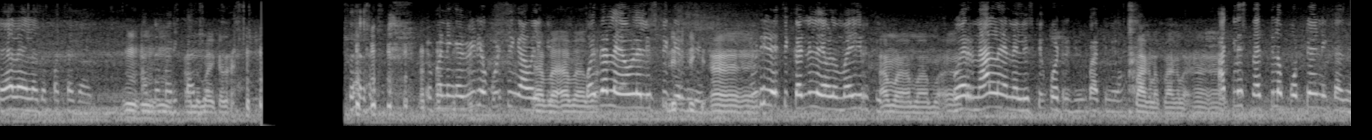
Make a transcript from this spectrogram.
வேலை இல்லாத பட்டதாரி. அந்த மாதிரி கதை. இப்ப நீங்க வீடியோ புடிச்சீங்க அவளுக்கு. முதல்ல எவ்வளவு லிப்ஸ்டிக் இருக்கு. முடி வச்சு கண்ணுல எவ்வளவு மை இருக்கு? ஆமா ஆமா ஆமா. ஆ. ஒரு நாள்ல என்ன லிப்ஸ்டிக் போட்டிருக்கு பாத்தீங்களா? அட்லீஸ்ட் நெத்தில பொட்டே நிக்காது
